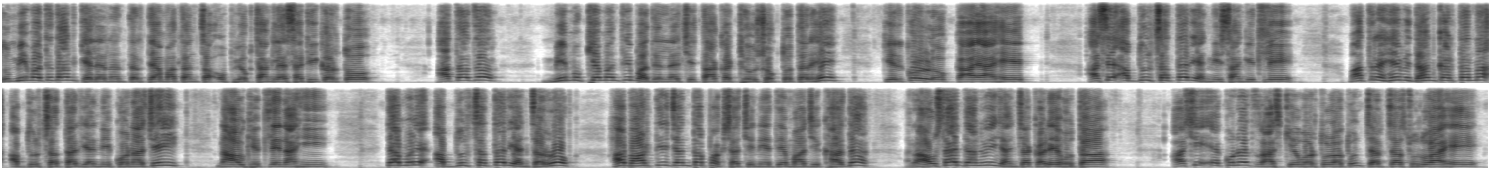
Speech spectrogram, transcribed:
तुम्ही मतदान केल्यानंतर त्या मतांचा उपयोग चांगल्यासाठी करतो. आता जर मी मुख्यमंत्री बदलण्याची ताकद ठेवू शकतो तर हे किरकोळ लोक काय आहेत? असे अब्दुल सत्तार यांनी सांगितले. मात्र हे विधान करताना अब्दुल सत्तार यांनी कोणाचेही नाव घेतले नाही. त्यामुळे अब्दुल सत्तार यांचा रोख हा भारतीय जनता पक्षाचे नेते माजी खासदार रावसाहेब दानवे यांच्याकडे होता. अशी एकूणच राजकीय वर्तुळातून चर्चा सुरू आहे.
